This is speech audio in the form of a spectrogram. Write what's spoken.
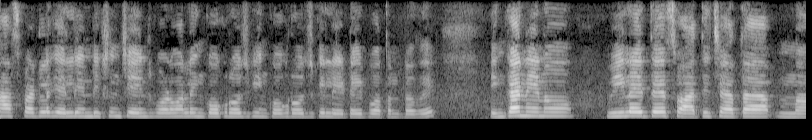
హాస్పిటల్కి వెళ్ళి ఇండిక్షన్ చేయించుకోవడం వల్ల ఇంకొక రోజుకి ఇంకొక రోజుకి లేట్ అయిపోతుంటుంది. ఇంకా నేను వీలైతే స్వాతి చేత మా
